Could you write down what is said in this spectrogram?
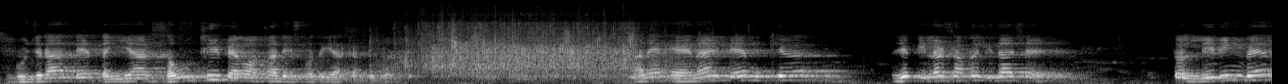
ગુજરાતે તૈયાર સૌથી પહેલો આખા દેશમાં તૈયાર કરી દીધો અને એનાય બે મુખ્ય જે પિલર્સ આપણે લીધા છે, તો લિવિંગ વેલ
